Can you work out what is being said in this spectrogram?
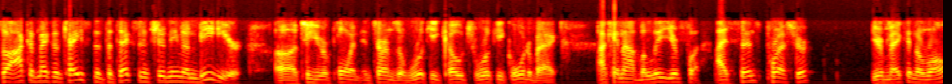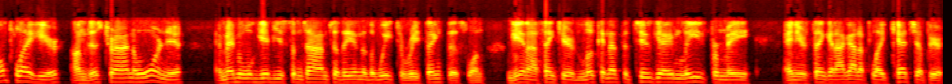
So I could make a case that the Texans shouldn't even be here. Uh, to your point, in terms of rookie coach, rookie quarterback, I cannot believe you're. I sense pressure. You're making the wrong play here. I'm just trying to warn you, and maybe we'll give you some time to the end of the week to rethink this one. Again, I think you're looking at the two game lead for me, and you're thinking I got to play catch up here.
